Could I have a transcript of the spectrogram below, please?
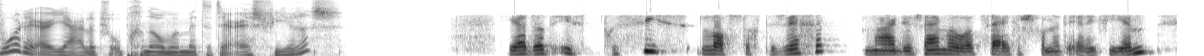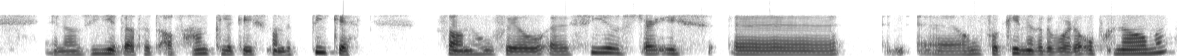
worden er jaarlijks opgenomen met het RS-virus? Ja, dat is precies lastig te zeggen. Maar er zijn wel wat cijfers van het RIVM. En dan zie je dat het afhankelijk is van de pieken van hoeveel uh, virus er is, uh, hoeveel kinderen er worden opgenomen.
